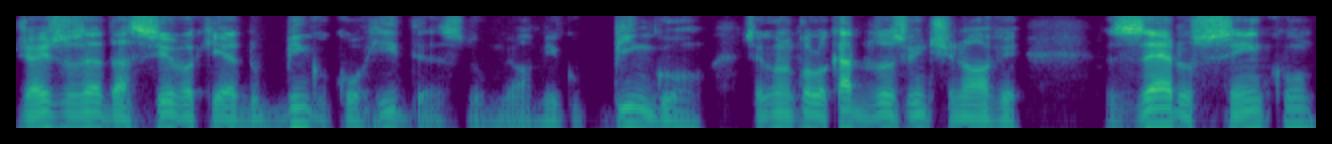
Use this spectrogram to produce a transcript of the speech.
Jair José da Silva, que é do Bingo Corridas, do meu amigo Bingo, segundo colocado 2:29:05.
